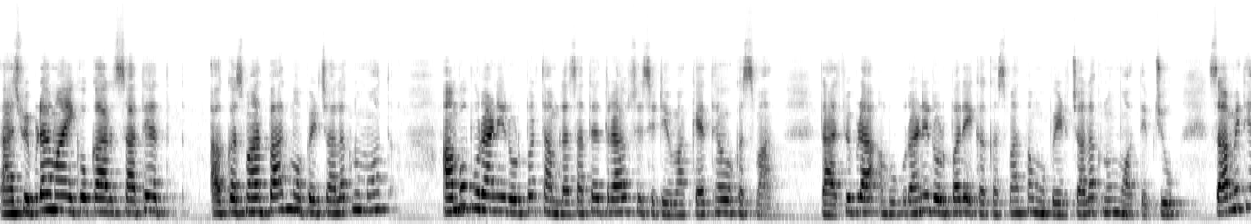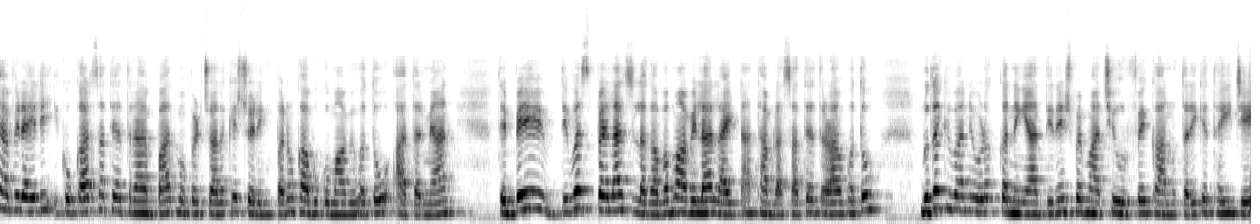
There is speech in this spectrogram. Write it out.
રાજપીપળામાં ઇકો કાર સાથે અકસ્માત બાદ મોપેડ ચાલકનું મોત. આંબુપુરાણી રોડ પર થાંભલા સાથે અથડાયો સીસીટીવીમાં કેદ થયો અકસ્માત. રાજપીપળા આંબુપુરાણી રોડ પર એક અકસ્માતમાં મોપેડ ચાલકનું મોત નીપજ્યું. સામેથી આવી રહેલી ઇકો કાર સાથે અથડાયા બાદ મોપેડ ચાલકે સ્ટેરિંગ પરનો કાબુ ગુમાવ્યો હતો. આ દરમિયાન તે બે દિવસ પહેલા જ લગાવવામાં આવેલા લાઇટના થાંભલા સાથે અથડાયો હતો. મૃતક યુવાનની ઓળખ કનૈયા દિનેશભાઈ માછી ઉર્ફે કાનુ તરીકે થઈ, જે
